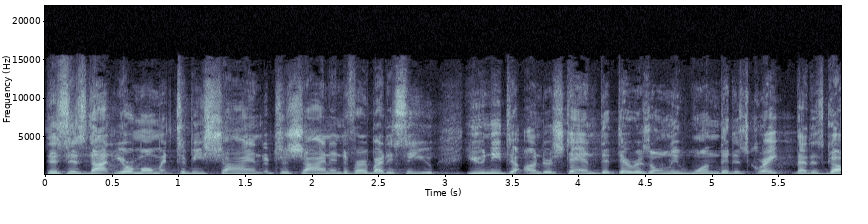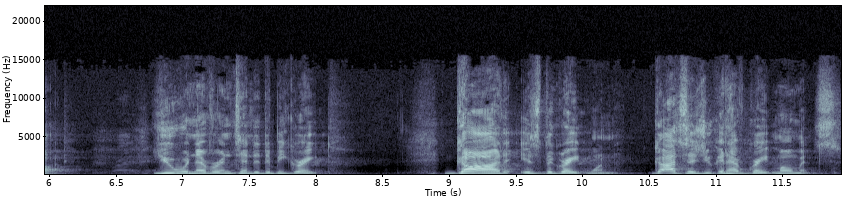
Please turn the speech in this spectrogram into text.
This is not your moment to be shine to shine and to everybody to see you. You need to understand that there is only one that is great. That is God. You were never intended to be great. God is the great one. God says you can have great moments,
